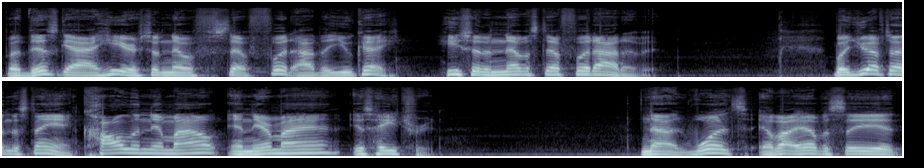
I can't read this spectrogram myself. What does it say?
But this guy here should never step foot out of the UK. He should have never stepped foot out of it. But you have to understand, calling them out in their mind is hatred. Not once have I ever said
